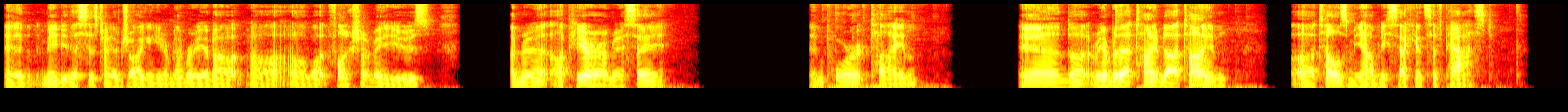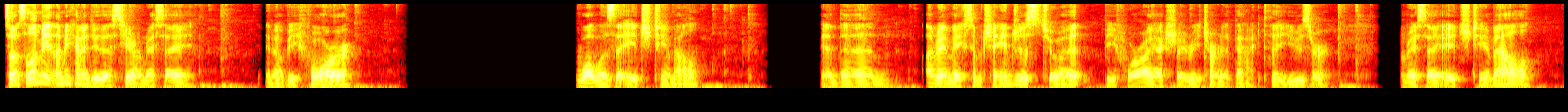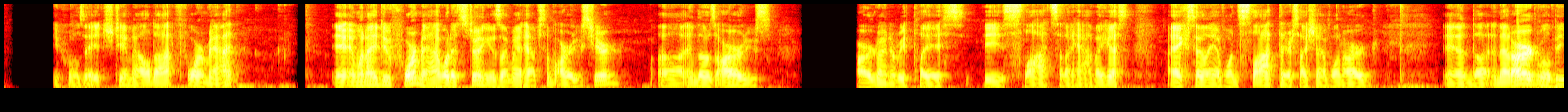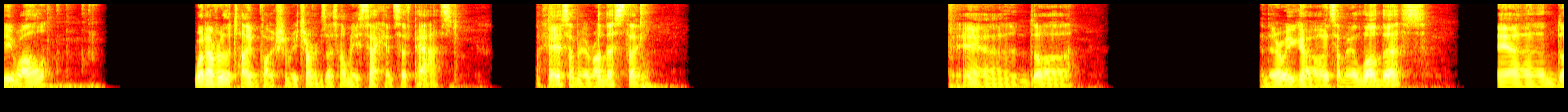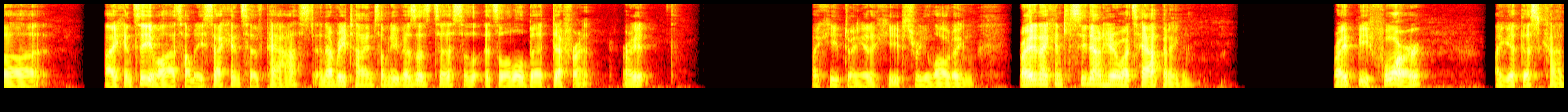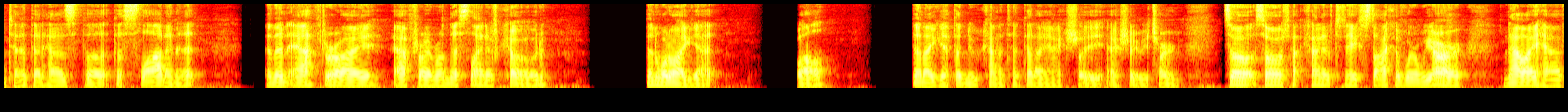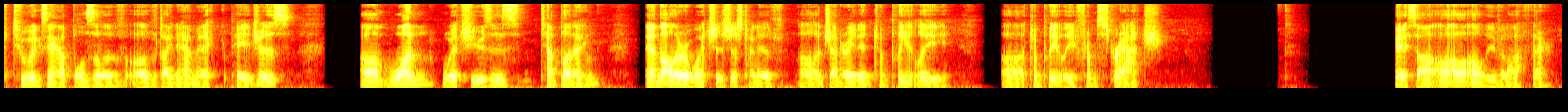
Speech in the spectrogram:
and maybe this is kind of jogging your memory about uh, uh, what function I'm going to use. I'm going to, up here, I'm going to say import time. And uh, remember that time dot time uh, tells me how many seconds have passed. So, so let me let me kind of do this here. I'm going to say, you know, before what was the HTML, and then I'm going to make some changes to it before I actually return it back to the user. I'm going to say HTML equals HTML dot format. And when I do format, what it's doing is I might have some args here, uh, and those args are going to replace these slots that I have. I guess I accidentally have one slot there, so I should have one arg. And, uh, and that arg will be, well, whatever the time function returns. That's how many seconds have passed. Okay, so I'm going to run this thing. And uh, and there we go. And so I'm going to load this. And uh, I can see, well, that's how many seconds have passed. And every time somebody visits this, it's a little bit different, right? If I keep doing it, it keeps reloading. Right, and I can see down here what's happening. Right before I get this content that has the, the slot in it. And then after I after I run this line of code, then what do I get? Well, then I get the new content that I actually actually return. So so kind of to take stock of where we are, now I have two examples of, of dynamic pages. Um, one which uses templating, and the other which is just kind of uh, generated completely uh, completely from scratch. Okay, so I'll, I'll, I'll leave it off there.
